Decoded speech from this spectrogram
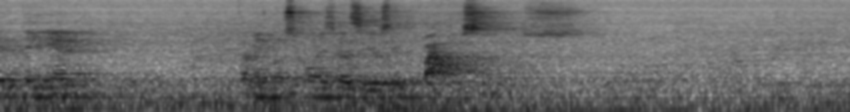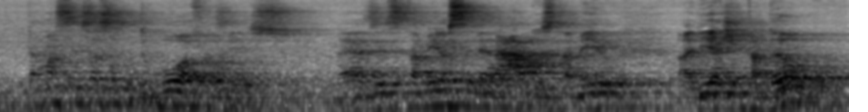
retenha também com os pulmões vazios em 4 segundos. Dá uma sensação muito boa fazer isso. Né? Às vezes está meio acelerado, está meio ali agitadão,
